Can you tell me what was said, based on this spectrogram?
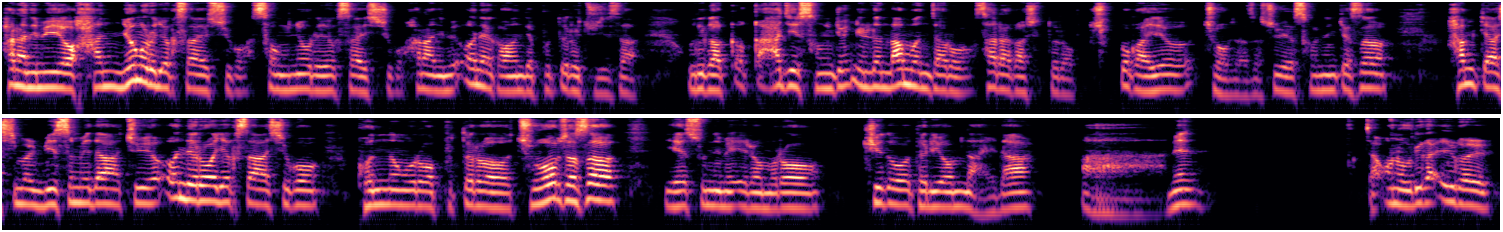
하나님이여 한 영으로 역사하시고 성령으로 역사하시고 하나님의 은혜 가운데 붙들어 주시사 우리가 끝까지 성경 읽는 남은 자로 살아가시도록 축복하여 주옵소서 주의 성령께서 함께 하심을 믿습니다. 주의 은혜로 역사하시고 권능으로 붙들어 주옵소서 예수님의 이름으로 기도 드리옵나이다. 아멘. 자, 오늘 우리가 읽을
